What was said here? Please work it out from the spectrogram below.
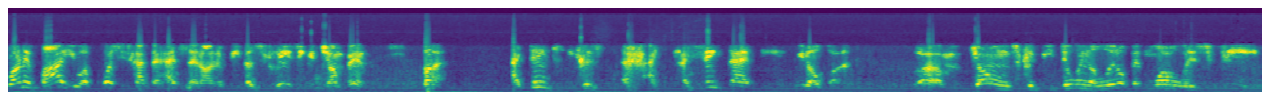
run it by you. Of course, he's got the headset on. If he does agrees, he can jump in. But I think because I, I think that you know um, Jones could be doing a little bit more with his feet,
